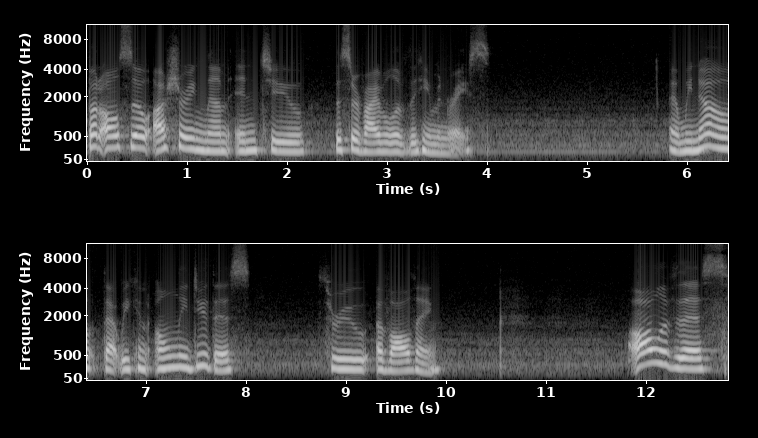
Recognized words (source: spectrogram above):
but also ushering them into the survival of the human race. And we know that we can only do this through evolving. All of this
